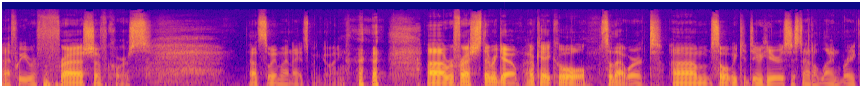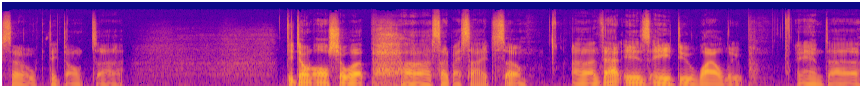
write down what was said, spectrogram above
if we refresh, of course, that's the way my night's been going. uh, refresh, there we go. Okay, cool. So that worked. Um, so what we could do here is just add a line break so they don't uh, they don't all show up uh, side by side. So uh, that is a do while loop. And uh,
